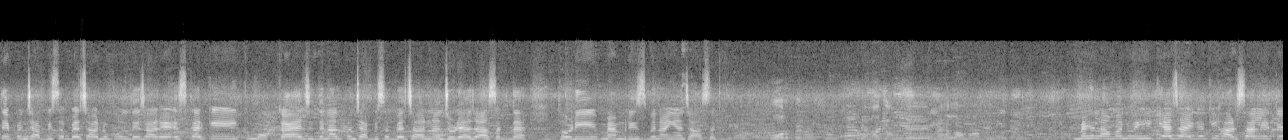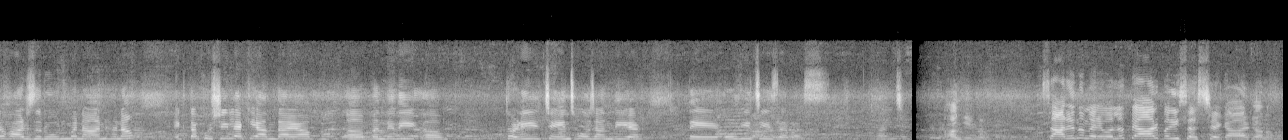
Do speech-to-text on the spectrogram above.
ਤੇ ਪੰਜਾਬੀ ਸੱਭਿਆਚਾਰ ਨੂੰ ਭੁੱਲਦੇ ਜਾ ਰਹੇ ਆ। ਇਸ ਕਰਕੇ ਇਹ ਇੱਕ ਮੌਕਾ ਹੈ ਜਿਹਦੇ ਨਾਲ ਪੰਜਾਬੀ ਸੱਭਿਆਚਾਰ ਨਾਲ ਜੁੜਿਆ ਜਾ ਸਕਦਾ ਹੈ। ਥੋੜੀ ਮੈਮਰੀਜ਼ ਬਣਾਈਆਂ ਜਾ ਸਕਦੀਆਂ ਹੋਰ ਪੇਰੈਂਟਸ ਨੂੰ ਕੀ ਕਹਿਣਾ ਚਾਹੋਗੇ ਮਹਿਲਾਵਾਂ parents ਨੂੰ ਮਹਿਲਾਵਾਂ ਨੂੰ ਇਹੀ ਕਿਹਾ ਜਾਏਗਾ ਕਿ ਹਰ ਸਾਲ ਇਹ ਤਿਉਹਾਰ ਜ਼ਰੂਰ ਮਨਾਉਣ ਹਨਾ? ਇੱਕ ਤਾਂ ਖੁਸ਼ੀ ਲੈ ਕੇ ਆਂਦਾ ਆ ਬੰਦੇ ਦੀ ਥੋੜੀ ਚੇਂਜ ਹੋ ਜਾਂਦੀ ਹੈ ਤੇ ਉਹੀ ਚੀਜ਼ ਹੈ ਬਸ। ਹਾਂਜੀ। ਹਾਂਜੀ ਮੈਮ ਸਾਰਿਆਂ ਨੂੰ ਮੇਰੇ ਵੱਲੋਂ ਪਿਆਰ ਭਰੀ ਸਤਿ ਸ਼੍ਰੀ ਅਕਾਲ। ਕੀ ਨਾਮ ਹੈ?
